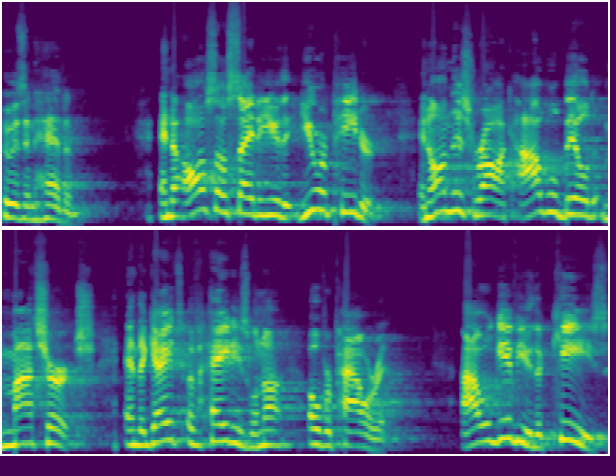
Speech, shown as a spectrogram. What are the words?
who is in heaven. And I also say to you that you are Peter, and on this rock I will build my church, and the gates of Hades will not overpower it. I will give you the keys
